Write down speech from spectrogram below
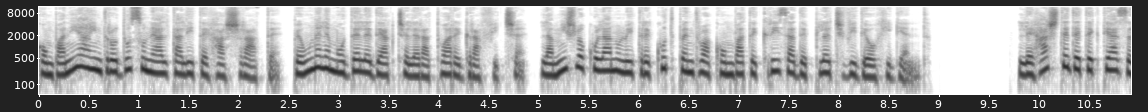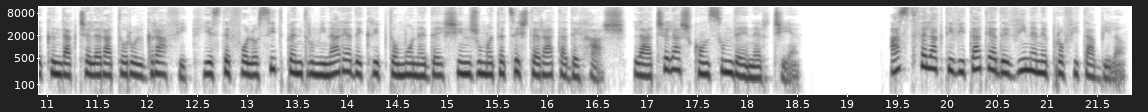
Compania a introdus unealtalite hash-rate pe unele modele de acceleratoare grafice, la mijlocul anului trecut pentru a combate criza de plăci video high-end. LHT detectează când acceleratorul grafic este folosit pentru minarea de criptomonede și înjumătățește rata de hash, la același consum de energie. Astfel, activitatea devine neprofitabilă.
